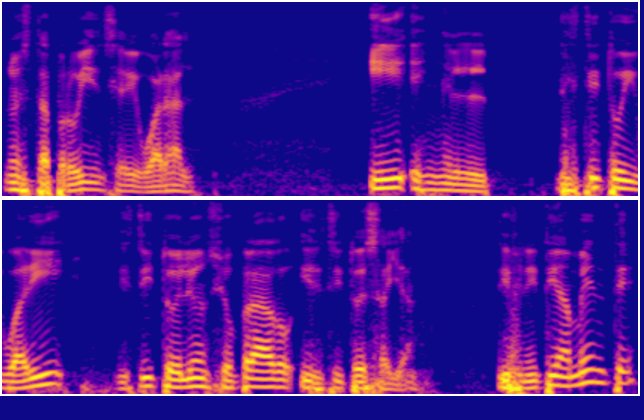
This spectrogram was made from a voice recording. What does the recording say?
nuestra provincia de Iguaral y en el distrito de Iguarí, distrito de León Prado y distrito de Sayán. Definitivamente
